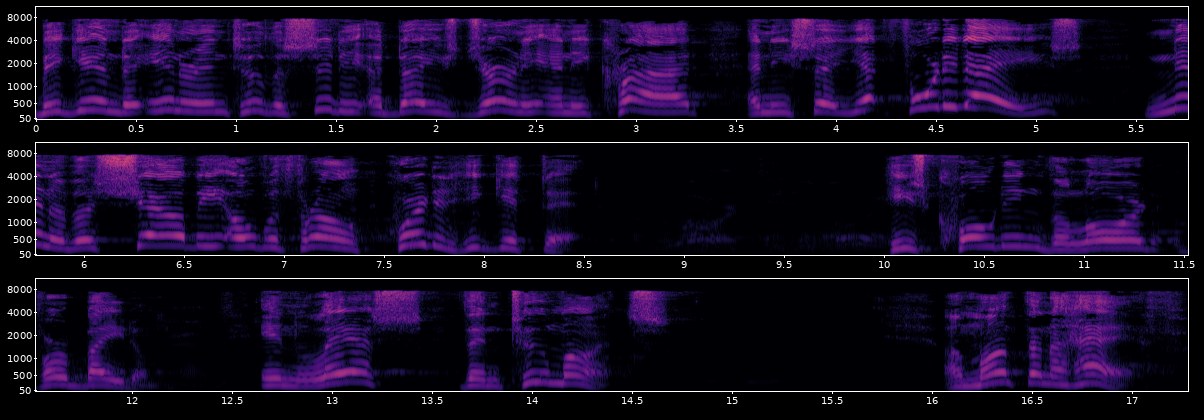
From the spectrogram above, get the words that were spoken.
began to enter into the city a day's journey, and he cried, and he said, Yet 40 days Nineveh shall be overthrown. Where did he get that? From the Lord. He's quoting the Lord verbatim. In less than two months, a month and a half,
